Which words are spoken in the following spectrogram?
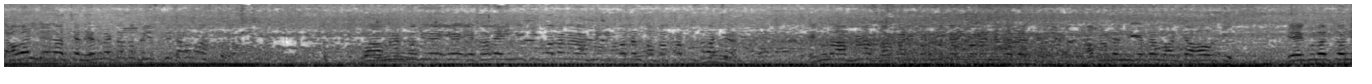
টাওয়েল দিয়ে যাচ্ছেন হেলমেটটা তো বিশ ফিটাও মাত্র তো আপনার যদি তাহলে ইনি কি করলেন আর আপনি কি করলেন? তফাৎটা বুঝতে পারছেন? এগুলো আপনারা সরকারি কর্মচারী করেন নিজেদেরকে আপনাদের নিজেদের লজ্জা হওয়া উচিত। এগুলোর জন্য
